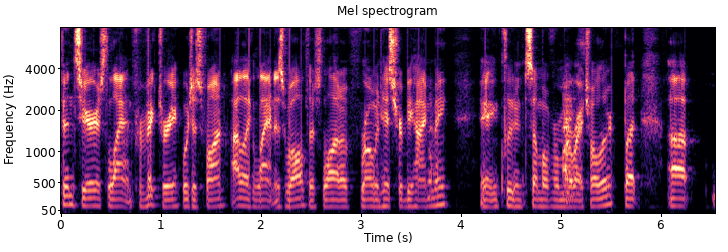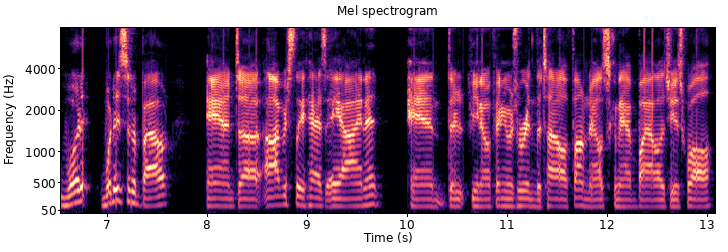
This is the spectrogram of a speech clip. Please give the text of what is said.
Vincere is Latin for victory, which is fun. I like Latin as well. There's a lot of Roman history behind me, including some over my right shoulder. But uh, what what is it about? And uh, obviously, it has AI in it. And there, you know, if anyone's reading the title of thumbnail, it's going to have biology as well.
